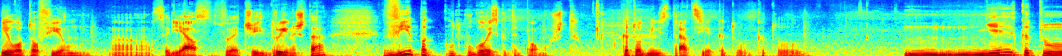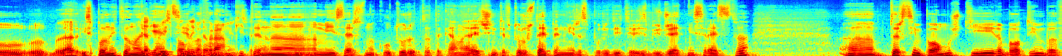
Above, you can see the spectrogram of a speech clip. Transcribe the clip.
било то филм, а, сериал, вече и други неща, вие пък от кого искате помощ? Като администрация, като, като ние като изпълнителна агенция изпълнителна в рамките агенция, да. на Министерство на културата, така наречените второстепенни разпоредители с бюджетни средства, а, търсим помощ и работим в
